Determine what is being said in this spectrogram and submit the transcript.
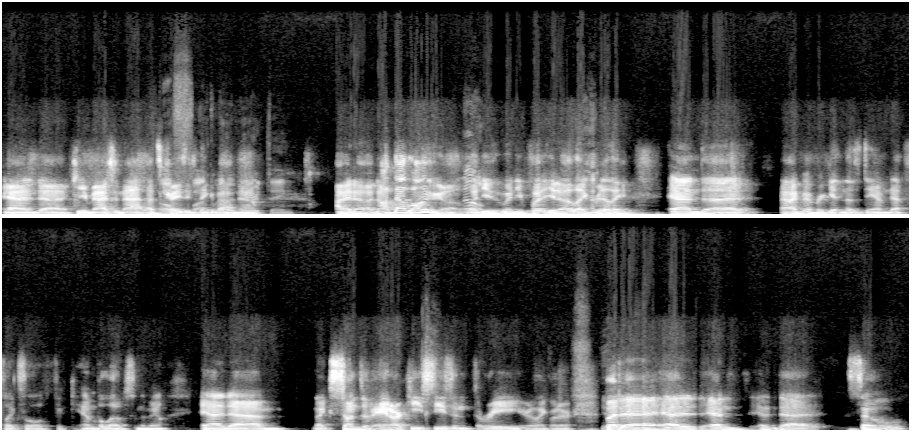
and uh can you imagine that that's Oh, crazy fuck, to think about now thing. I know, not that long ago No. when you when you put you know like really, and uh, I remember getting those damn Netflix little envelopes in the mail, and um, like Sons of Anarchy season three or like whatever. But uh, and and and uh, so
